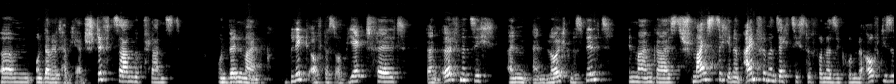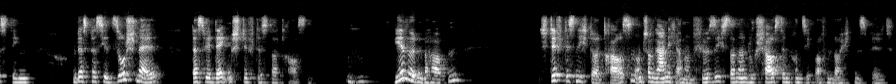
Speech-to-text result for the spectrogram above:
Ähm, und damit habe ich einen Stiftsamen gepflanzt. Und wenn mein Blick auf das Objekt fällt, dann öffnet sich ein, ein leuchtendes Bild in meinem Geist, schmeißt sich in einem 1,65. von einer Sekunde auf dieses Ding. Und das passiert so schnell, dass wir denken, Stift ist dort draußen. Mhm. Wir würden behaupten, Stift ist nicht dort draußen und schon gar nicht an und für sich, sondern du schaust im Prinzip auf ein leuchtendes Bild.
